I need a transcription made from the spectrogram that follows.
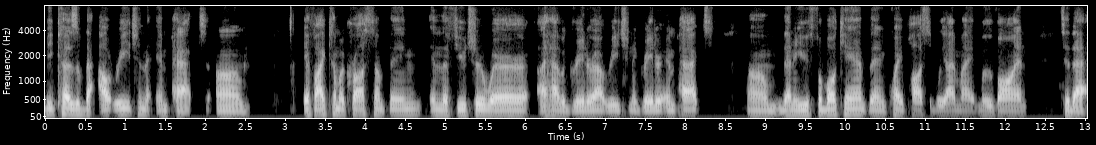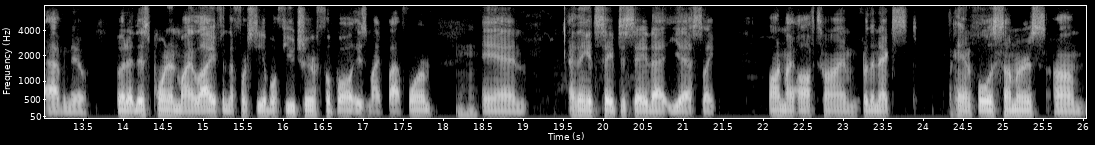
because of the outreach and the impact. Um, if I come across something in the future where I have a greater outreach and a greater impact um, than a youth football camp, then quite possibly I might move on to that avenue. But at this point in my life, in the foreseeable future, football is my platform. Mm-hmm. And I think it's safe to say that, yes, like on my off time for the next handful of summers, um,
